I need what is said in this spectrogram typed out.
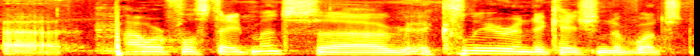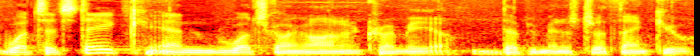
Uh, powerful statements, uh, a clear indication of what's what's at stake and what's going on in Crimea. Deputy Minister, thank you.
